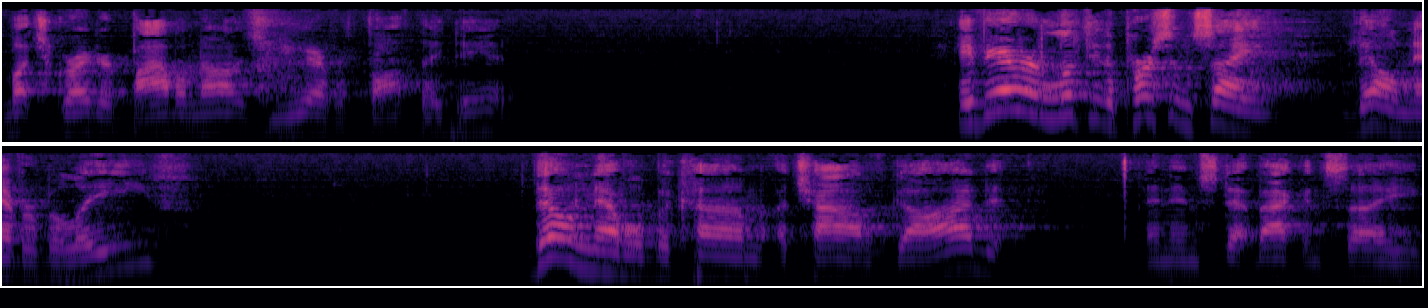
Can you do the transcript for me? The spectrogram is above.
much greater Bible knowledge than you ever thought they did? Have you ever looked at a person and say, they'll never believe? They'll never become a child of God, and then step back and say,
